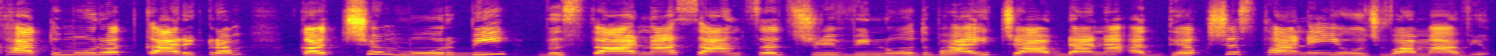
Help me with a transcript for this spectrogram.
ખાતમુહૂર્ત કાર્યક્રમ કચ્છ મોરબી વિસ્તારના સાંસદ શ્રી વિનોદભાઈ ચાવડાના અધ્યક્ષ સ્થાને યોજવામાં આવ્યો.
